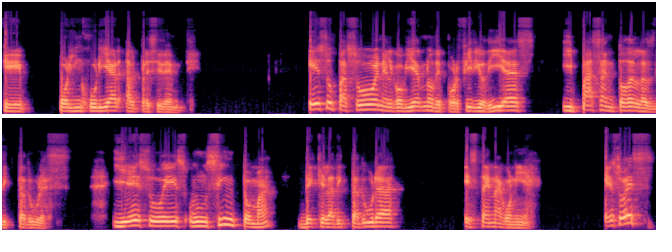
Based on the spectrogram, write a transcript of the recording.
que por injuriar al presidente. Eso pasó en el gobierno de Porfirio Díaz, y pasa en todas las dictaduras. Y eso es un síntoma de que la dictadura está en agonía. Eso es,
